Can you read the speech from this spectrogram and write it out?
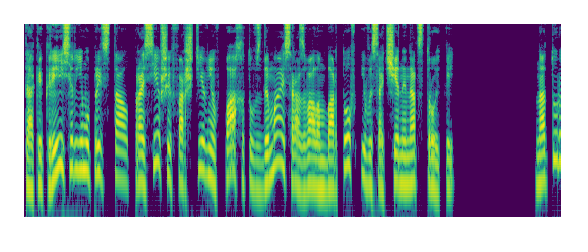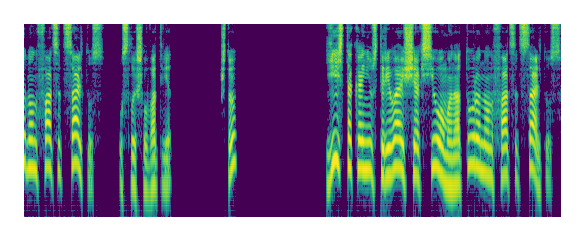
Так и крейсер ему предстал, просевший форштевнем в пахоту, вздымаясь развалом бортов и высоченной надстройкой. «Натура нон фацит сальтус», — услышал в ответ. «Что?» Есть такая неустаревающая аксиома «натура non facit saltus».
